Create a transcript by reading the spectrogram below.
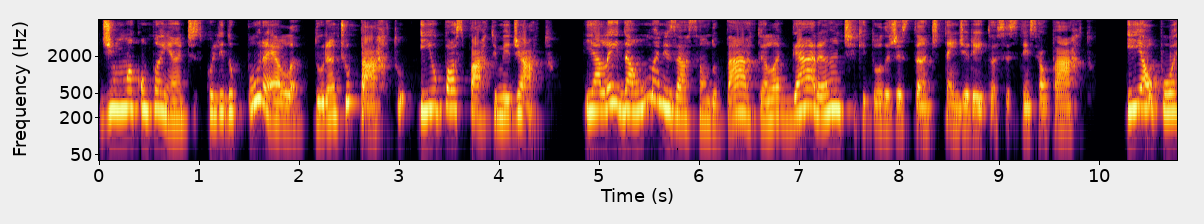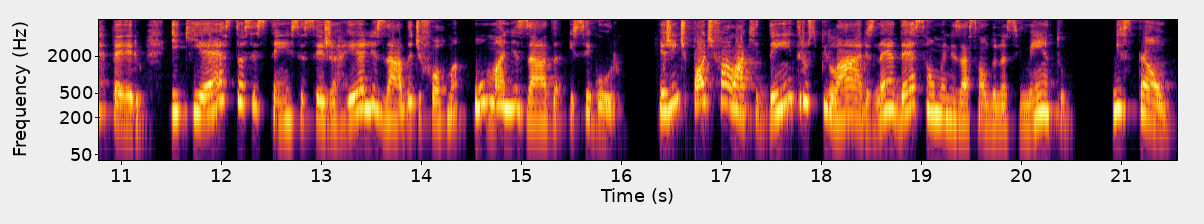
de um acompanhante escolhido por ela durante o parto e o pós-parto imediato. E a lei da humanização do parto, ela garante que toda gestante tem direito à assistência ao parto e ao puerpério e que esta assistência seja realizada de forma humanizada e seguro. E a gente pode falar que dentre os pilares, né, dessa humanização do nascimento estão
